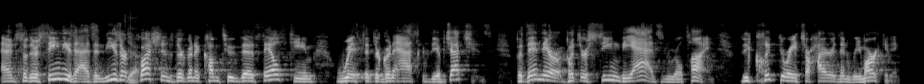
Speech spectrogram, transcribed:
And so they're seeing these ads, and these are yeah. questions they're going to come to the sales team with that they're going to ask the objections. But then they're but they're seeing the ads in real time. The click through rates are higher than remarketing.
